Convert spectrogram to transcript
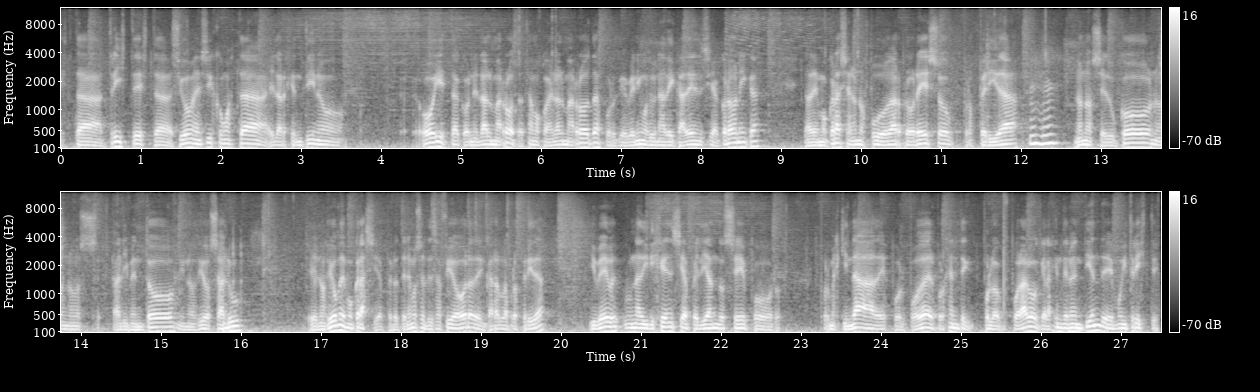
está triste, está, si vos me decís cómo está el argentino hoy, está con el alma rota, estamos con el alma rota porque venimos de una decadencia crónica. La democracia no nos pudo dar progreso, prosperidad, no nos educó, no nos alimentó, ni nos dio salud. Eh, nos dio democracia, pero tenemos el desafío ahora de encarar la prosperidad y veo una dirigencia peleándose por, por mezquindades, por poder, por gente, por, algo que la gente no entiende, es muy triste.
